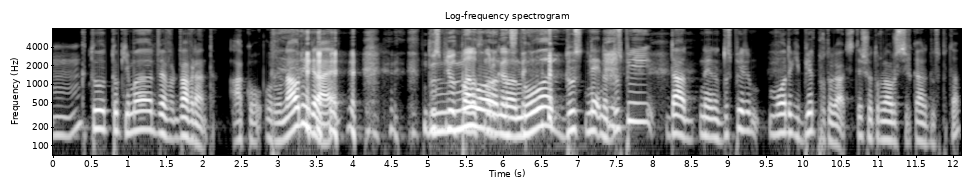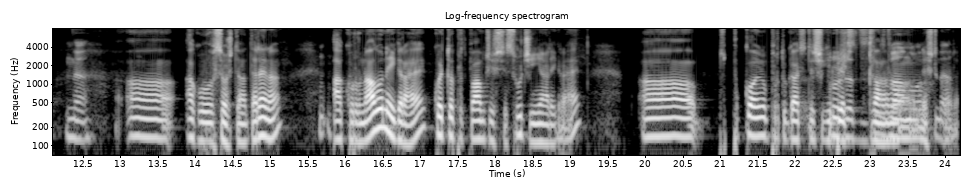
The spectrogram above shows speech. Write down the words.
М. Като тук има две, два варианта. Ако Роналдо играе, Дуспи отпадат в 0 на. 0, дус, не, на Дуспи, да, не, на Дуспи могат да ги бият португалците, защото Роналдо ще си вкара Дуспата. Да. А, ако все още е на терена, ако Роналдо не играе, което предполагам, че ще се случи и няма да играе, а, спокойно португалците ще ги бият Продължат с 2 на 2:0, 0, нещо да. Да.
